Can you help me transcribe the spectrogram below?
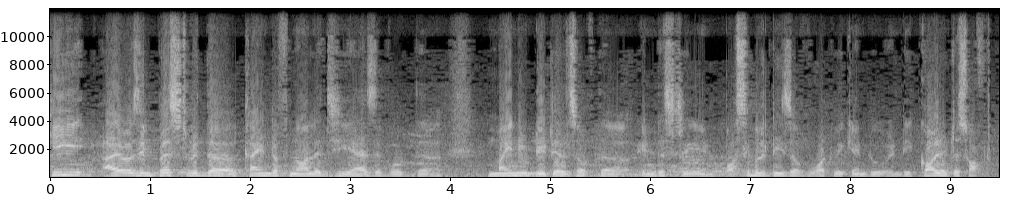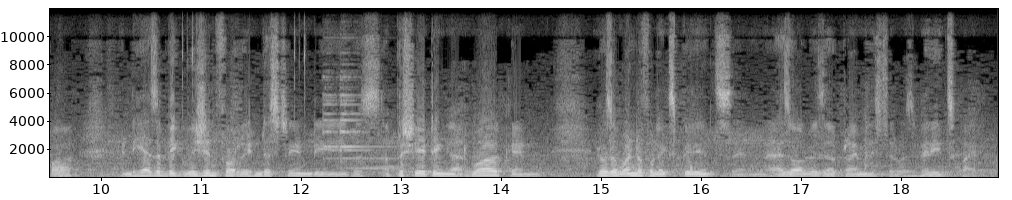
he I was impressed with the kind of knowledge he has about the minute details of the industry and possibilities of what we can do. And he called it a soft power and he has a big vision for industry and he was appreciating our work and it was a wonderful experience. And as always our prime minister was very inspired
